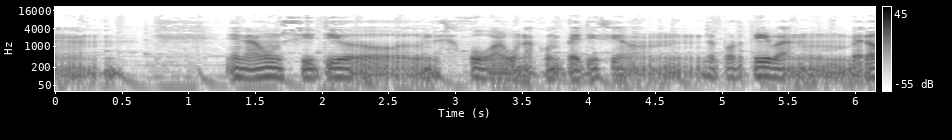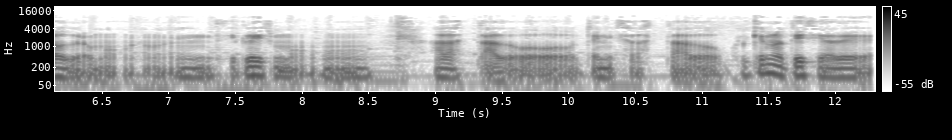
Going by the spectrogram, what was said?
en, en algún sitio donde se jugó alguna competición deportiva, en un velódromo, en ciclismo adaptado, tenis adaptado, cualquier noticia de,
